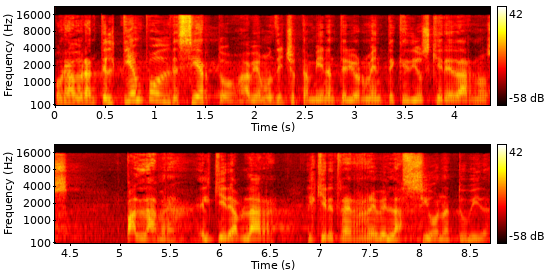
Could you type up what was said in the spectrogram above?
Ahora, durante el tiempo del desierto, habíamos dicho también anteriormente que Dios quiere darnos palabra, Él quiere hablar, Él quiere traer revelación a tu vida.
